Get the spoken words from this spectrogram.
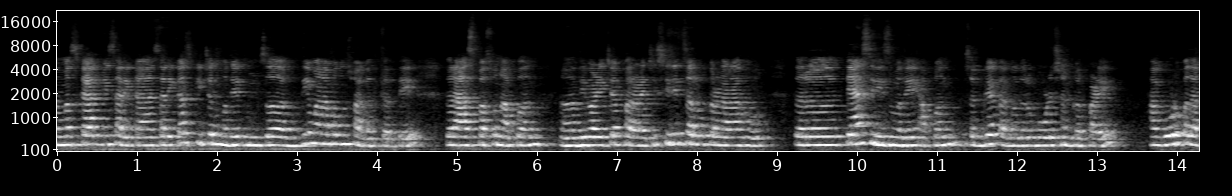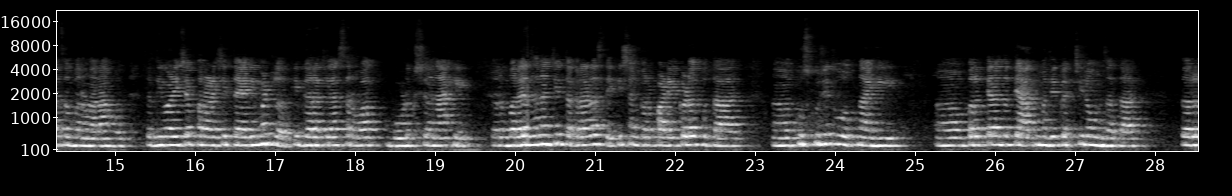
नमस्कार मी सारिका. सारिकाच किचनमध्ये तुमचं अगदी मनापासून स्वागत करते. तर आजपासून आपण दिवाळीच्या फराळाची सिरीज चालू करणार आहोत. तर त्या सिरीजमध्ये आपण सगळ्यात अगोदर गोड शंकरपाळे हा गोड पदार्थ बनवणार आहोत. तर दिवाळीच्या फराळाची तयारी म्हटलं की घरातला सर्वात गोड क्षण आहे. तर बऱ्याच जणांची तक्रार असते की शंकरपाळे कडक होतात खुसखुशीत होत नाही परत त्यानंतर ते आतमध्ये कच्ची राहून जातात. तर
